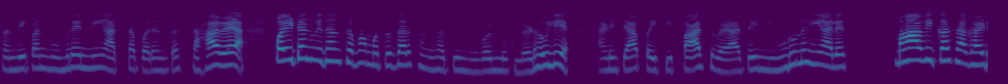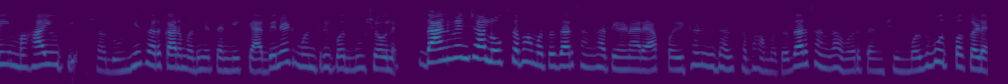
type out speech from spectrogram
संदीपान भुमरेंनी आतापर्यंत सहा वेळा पैठण विधानसभा मतदारसंघातून निवडणूक लढवली आहे आणि त्यापैकी पाच वेळा ते निवडूनही आलेत. महाविकास आघाडी महायुती अशा दोन्ही सरकारमध्ये त्यांनी कॅबिनेट मंत्रीपद भूषवले दानवेंच्या लोकसभा मतदारसंघात येणाऱ्या पैठण विधानसभा मतदारसंघावर त्यांची मजबूत पकड आहे.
